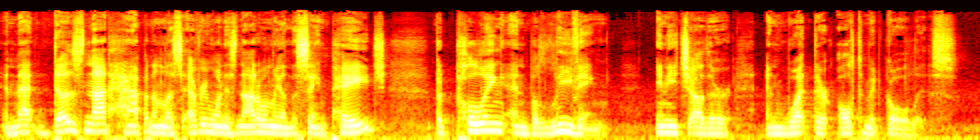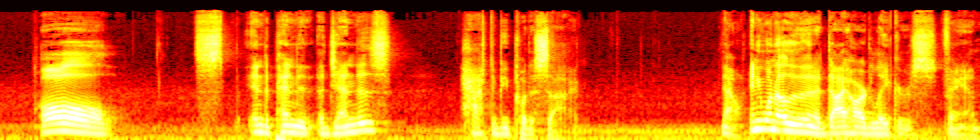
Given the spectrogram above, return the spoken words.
And that does not happen unless everyone is not only on the same page, but pulling and believing in each other and what their ultimate goal is. All independent agendas have to be put aside. Now, anyone other than a diehard Lakers fan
